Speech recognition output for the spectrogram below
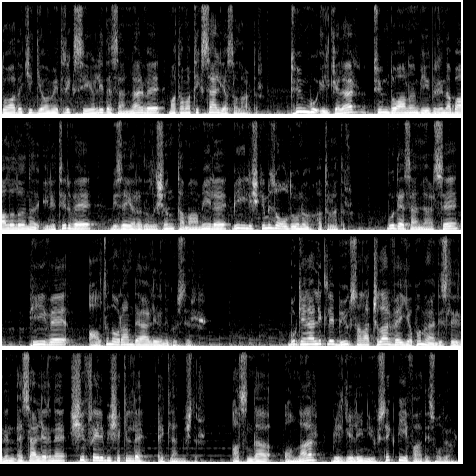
doğadaki geometrik sihirli desenler ve matematiksel yasalardır. Tüm bu ilkeler tüm doğanın birbirine bağlılığını iletir ve bize yaratılışın tamamıyla bir ilişkimiz olduğunu hatırlatır. Bu desenlerse pi ve altın oran değerlerini gösterir. Bu genellikle büyük sanatçılar ve yapı mühendislerinin eserlerine şifreli bir şekilde eklenmiştir. Aslında onlar bilgeliğin yüksek bir ifadesi oluyor.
